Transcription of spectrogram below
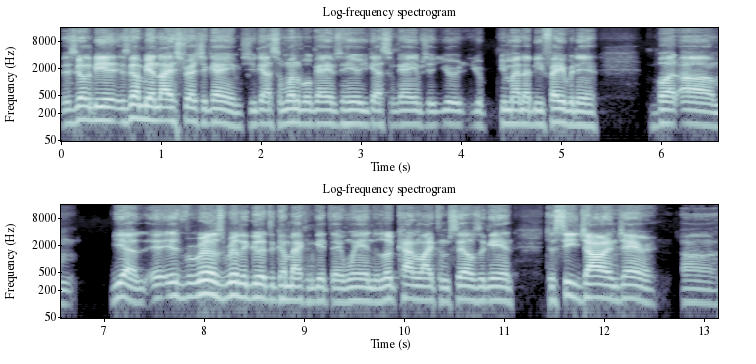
it's gonna be it's gonna be a nice stretch of games. You got some winnable games in here. You got some games that you're you you might not be favored in, but um, yeah, it, it really is really good to come back and get that win to look kind of like themselves again. To see Ja and Jaren, uh,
